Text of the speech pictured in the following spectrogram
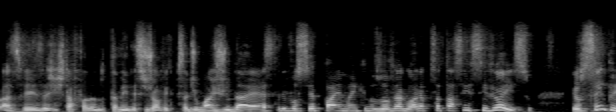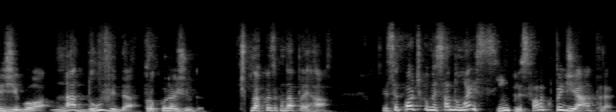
às vezes a gente está falando também desse jovem que precisa de uma ajuda extra e você, pai e mãe que nos ouve agora, precisa estar tá sensível a isso. Eu sempre digo, ó, na dúvida, procura ajuda. Tipo da coisa que não dá para errar. E você pode começar do mais simples, fala com o pediatra,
